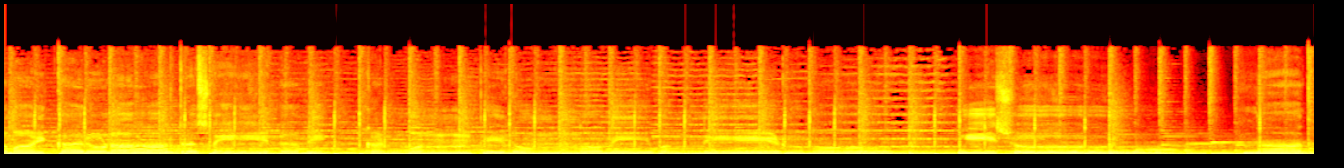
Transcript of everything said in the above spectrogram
രൂപമായി കരുണാർദ്ര സ്നേഹമേ കൺമുൻപിലൊന്നു നീ വന്നിടുമോ? ഈശോ നാഥ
